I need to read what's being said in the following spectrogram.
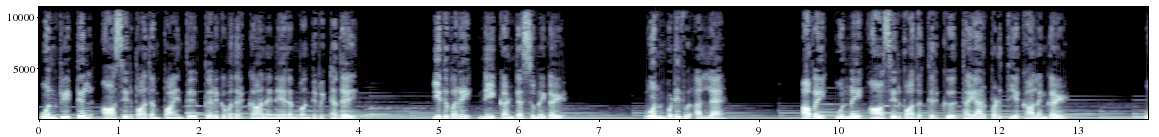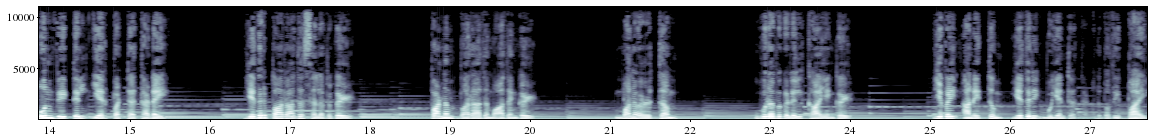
உன் வீட்டில் ஆசீர்வாதம் பாய்ந்து பெருகுவதற்கான நேரம் வந்துவிட்டது. இதுவரை நீ கண்ட சுமைகள் உன் முடிவு அல்ல. அவை உன்னை ஆசீர்வாதத்திற்கு தயார்படுத்திய காலங்கள். உன் வீட்டில் ஏற்பட்ட தடை எதிர்பாராத செலவுகள் பணம் வராத மாதங்கள் மன அழுத்தம் உறவுகளில் காயங்கள் இவை அனைத்தும் எதிரி முயன்ற அனுபவிப்பாய்.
